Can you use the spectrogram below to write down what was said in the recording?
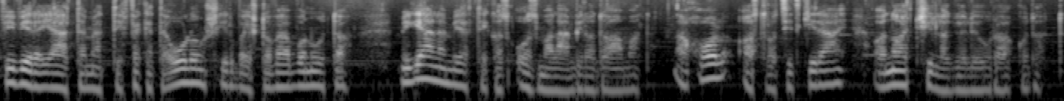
Fivérei áttemették fekete ólomsírba és tovább vonultak, míg el nem érték az Ozmalán birodalmat, ahol Asztrocit király, a nagy csillagölő uralkodott.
